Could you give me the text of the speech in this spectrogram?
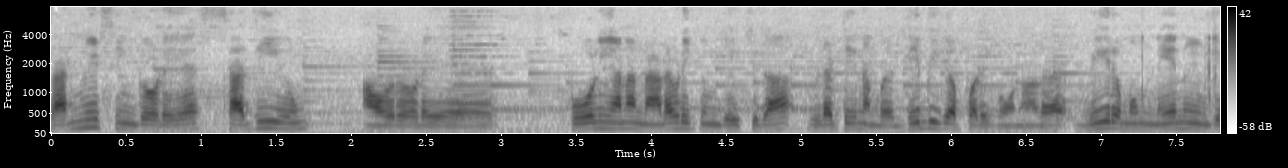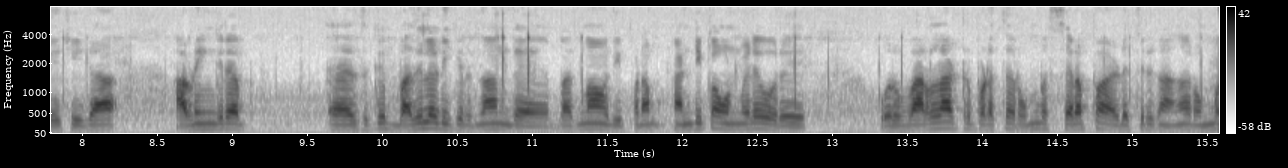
ரன்வீர் சிங்கோடைய சதியும் அவருடைய போலியான நடவடிக்கையும் ஜெயிச்சுதா? இல்லாட்டி நம்ம தீபிகா படுகோனால வீரமும் நேர்மையும் ஜெயிச்சுதா? அப்படிங்கிற அதுக்கு இதுக்கு பதிலளிக்கிறது தான் இந்த பத்மாவதி படம். கண்டிப்பாக உண்மையிலே ஒரு ஒரு வரலாற்று படத்தை ரொம்ப சிறப்பாக எடுத்திருக்காங்க. ரொம்ப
